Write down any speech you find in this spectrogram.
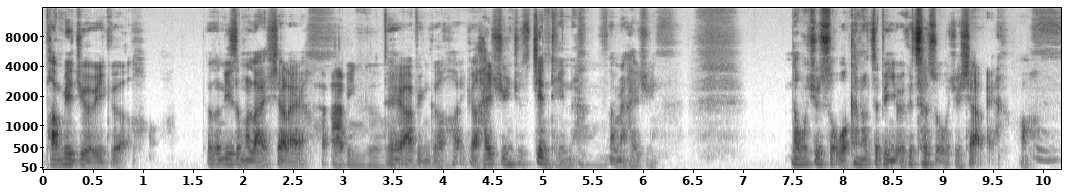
旁边就有一个，他说你怎么来下来啊？阿兵哥，对，阿兵哥哈，一个海军就是舰艇啊，上面海军。那我就说，我看到这边有一个厕所，我就下来了啊。嗯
